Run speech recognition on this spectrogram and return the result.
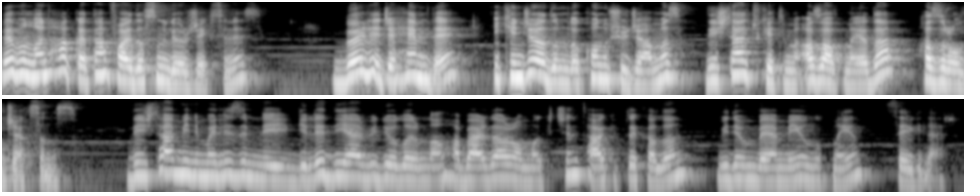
Ve bunların hakikaten faydasını göreceksiniz. Böylece hem de ikinci adımda konuşacağımız dijital tüketimi azaltmaya da hazır olacaksınız. Dijital minimalizmle ilgili diğer videolarımdan haberdar olmak için takipte kalın. Videomu beğenmeyi unutmayın. Sevgiler.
